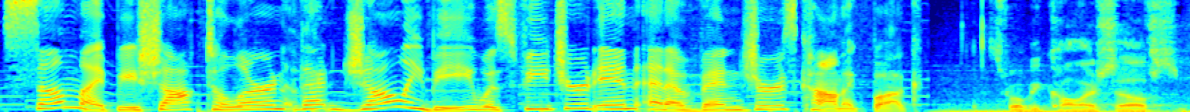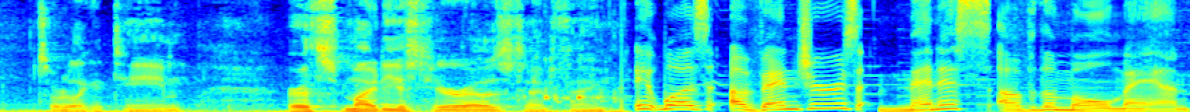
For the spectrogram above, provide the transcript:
Some might be shocked to learn that Jollibee was featured in an Avengers comic book. That's what we call ourselves, sort of like a team. Earth's mightiest heroes type thing. It was Avengers Menace of the Mole Man.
